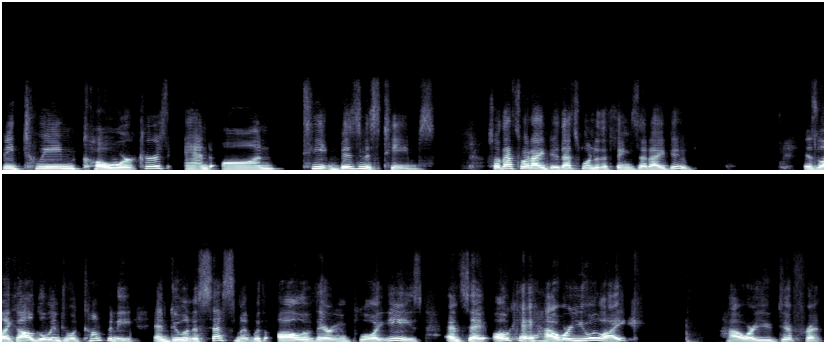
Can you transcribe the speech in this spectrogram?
between coworkers, and on te- business teams. So that's what I do. That's one of the things that I do. Is like I'll go into a company and do an assessment with all of their employees and say, okay, how are you alike? How are you different?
